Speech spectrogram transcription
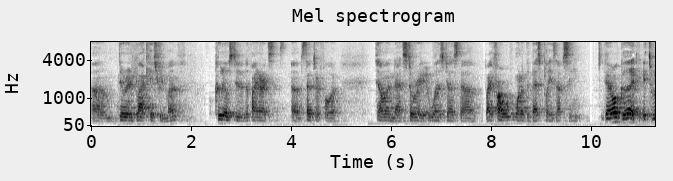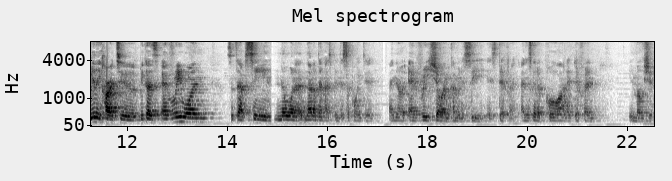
um, during Black History Month. Kudos to the Fine Arts um, Center for telling that story. It was just uh, by far one of the best plays I've seen. They're all good. It's really hard to, because everyone since I've seen, no one, none of them has been disappointed. I know every show I'm coming to see is different and it's going to pull on a different emotion.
